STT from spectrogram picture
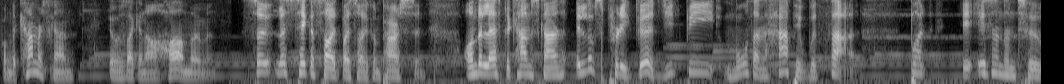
from the camera scan, it was like an aha moment. So let's take a side-by-side -side comparison. On the left, the camera scan, it looks pretty good. You'd be more than happy with that. But it isn't until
